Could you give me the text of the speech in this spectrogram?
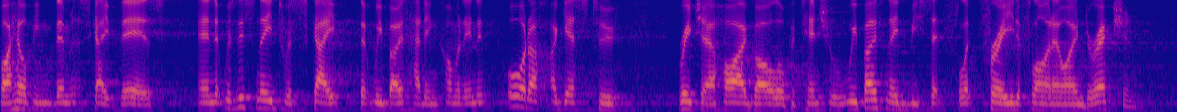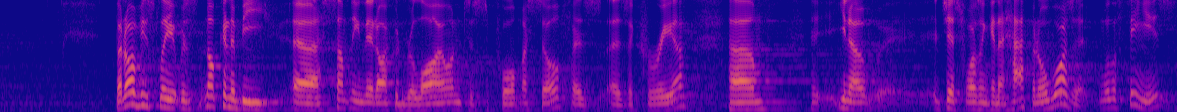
by helping them escape theirs. And it was this need to escape that we both had in common. And in order, I guess, to reach our higher goal or potential, we both need to be set free to fly in our own direction. But obviously, it was not going to be uh, something that I could rely on to support myself as, as a career. Um, you know, it just wasn't going to happen, or was it? Well, the thing is,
